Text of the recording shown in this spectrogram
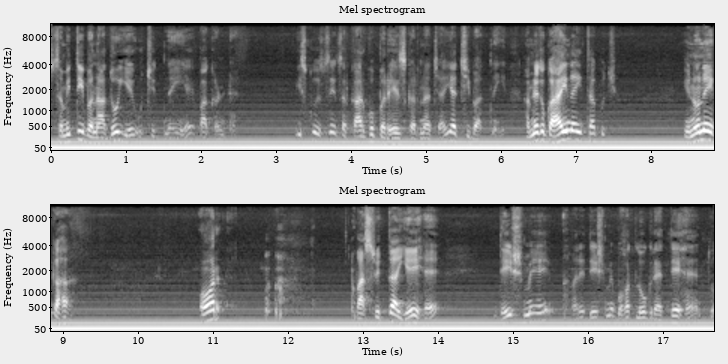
समिति बना दो, ये उचित नहीं है, पाखंड है। इसको, इससे सरकार को परहेज करना चाहिए, अच्छी बात नहीं है। हमने तो कहा ही नहीं था कुछ। इन्होंने ही कहा। और वास्तविकता ये है, देश में, हमारे देश में बहुत लोग रहते हैं तो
